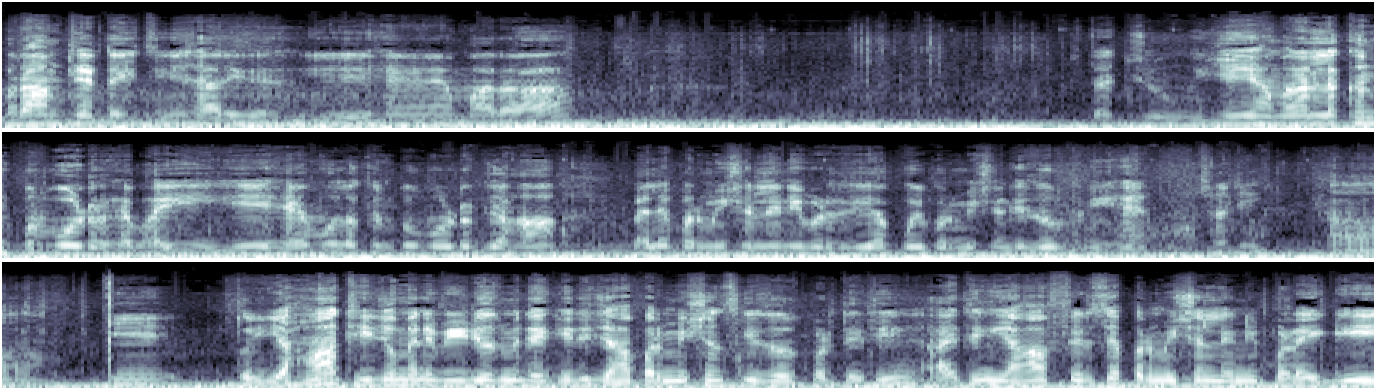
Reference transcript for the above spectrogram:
पर हम ठेर दही चाहिए सारे। ये है हमारा स्टैचू ये हमारा लखनपुर बॉर्डर है भाई ये है वो लखनपुर बॉर्डर जहाँ पहले परमिशन लेनी पड़ती थी अब कोई परमिशन की ज़रूरत नहीं है। अच्छा जी। हाँ। कि तो यहाँ थी जो मैंने वीडियोस में देखी थी जहाँ परमिशन की ज़रूरत पड़ती थी। आई थिंक यहाँ फिर से परमिशन लेनी पड़ेगी।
